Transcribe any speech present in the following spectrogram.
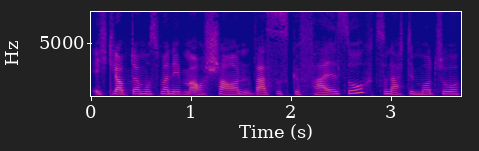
ich glaube, da muss man eben auch schauen, was ist Gefallsucht, so nach dem Motto,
